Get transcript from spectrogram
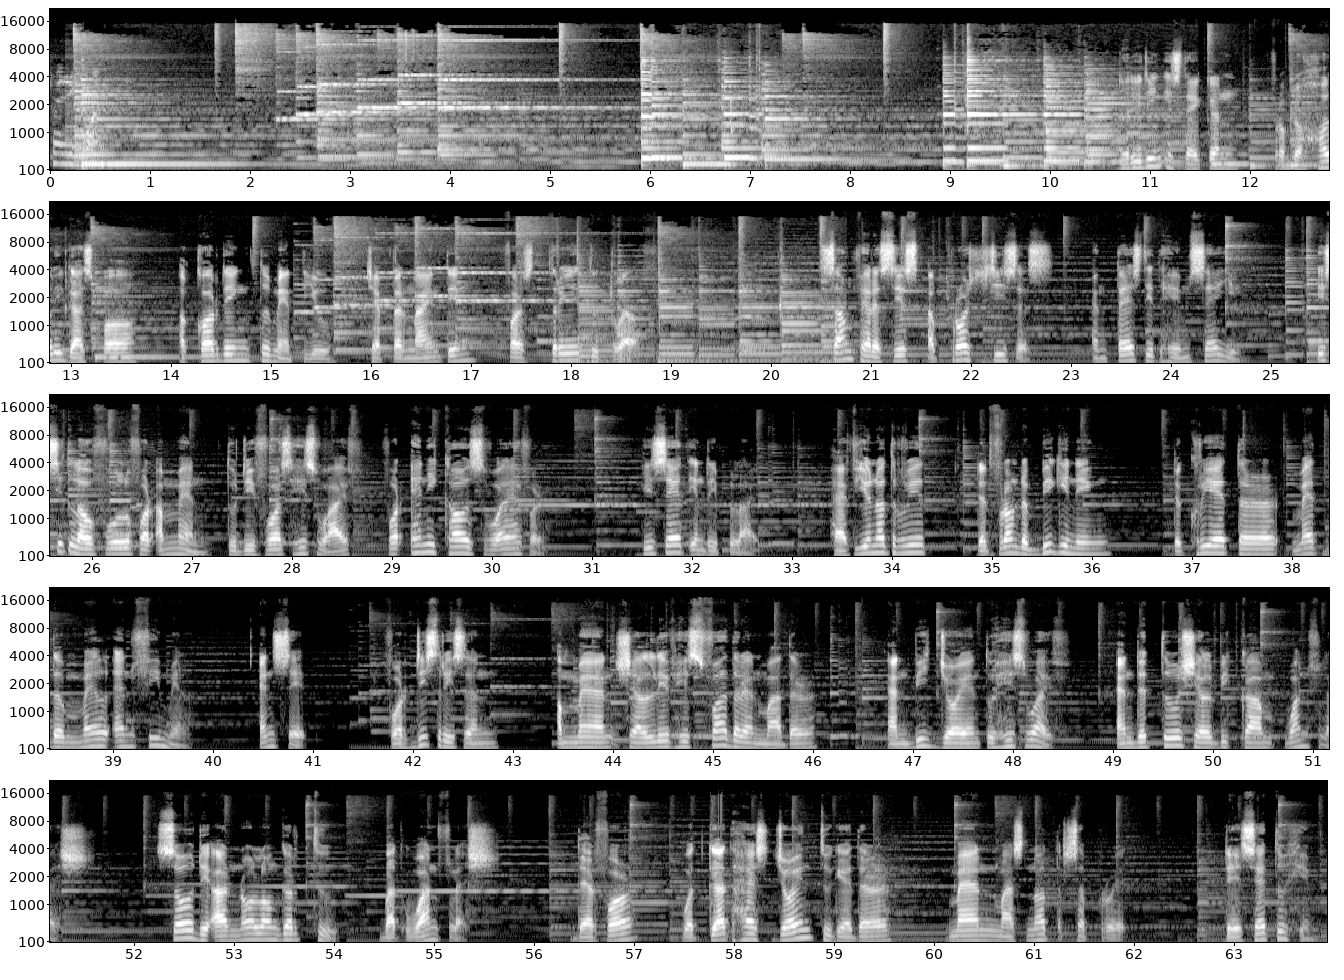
The reading is taken from the Holy Gospel according to Matthew chapter 19 verse 3 to 12. Some Pharisees approached Jesus and tested him saying, Is it lawful for a man to divorce his wife for any cause whatever? He said in reply, Have you not read that from the beginning the Creator made the male and female? and said, For this reason, a man shall leave his father and mother and be joined to his wife, and the two shall become one flesh. So they are no longer two, but one flesh. Therefore, what God has joined together, man must not separate. They said to him,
